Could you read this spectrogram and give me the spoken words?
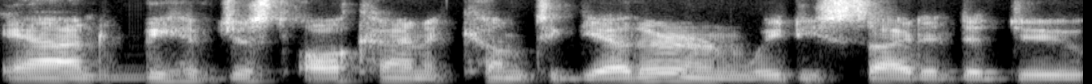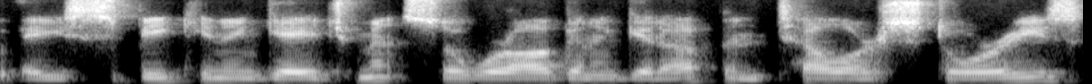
And we have just all kind of come together and we decided to do a speaking engagement. So we're all going to get up and tell our stories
